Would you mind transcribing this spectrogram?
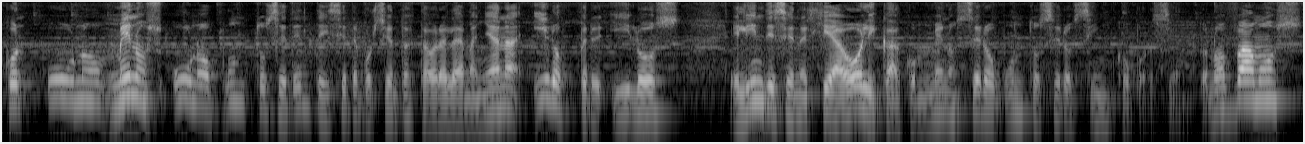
con 1, menos 1,77% a esta hora de la mañana y los, y los el índice de energía eólica con menos 0,05%. Nos vamos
